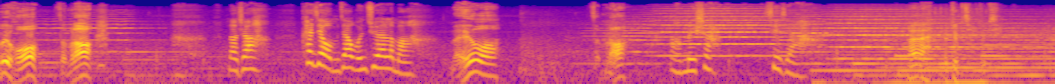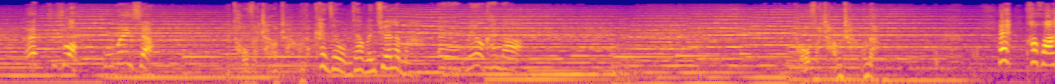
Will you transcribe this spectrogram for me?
魏红，怎么了？老张，看见我们家文娟了吗？没有啊，怎么了？啊，没事儿，谢谢啊。哎哎，对不起对不起。哎，叔叔，我问一下，头发长长的，看见我们家文娟了吗？哎呦，没有看到。头发长长的。哎，浩华，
